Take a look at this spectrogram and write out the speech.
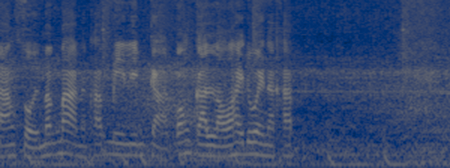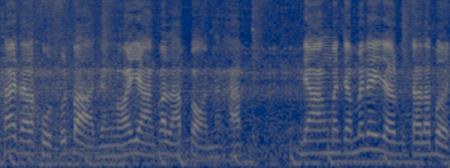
ยางสวยมากๆนะครับ มีริมกาดป้องกันล้อให้ด้วยนะครับ ถ้าจะขูดฟุตบาทอย่างน้อยยางก็รับก่อนนะครับ ยางมันจะไม่ได้จะจะระเบิด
